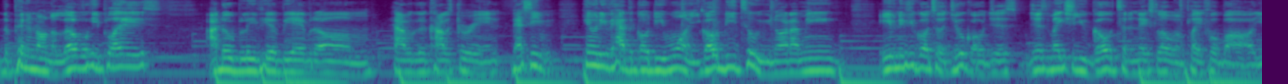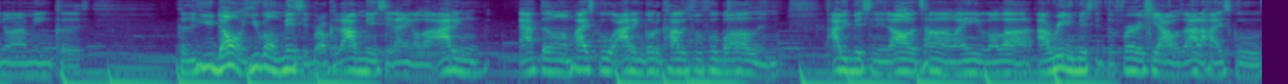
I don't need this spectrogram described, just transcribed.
Depending on the level he plays, I do believe he'll be able to um have a good college career. And that's even he don't even have to go D one. You go D two. You know what I mean? Even if you go to a JUCO, just just make sure you go to the next level and play football. You know what I mean? Cause Cause if you don't, you gonna miss it, bro. Cause I miss it. I ain't gonna lie. I didn't after um, high school, I didn't go to college for football, and I be missing it all the time. I ain't even gonna lie. I really missed it the first year I was out of high school.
